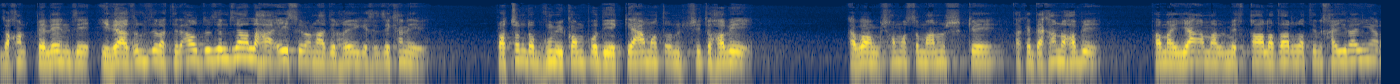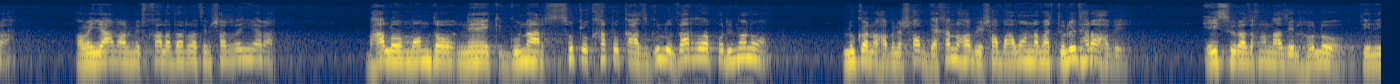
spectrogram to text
যখন পেলেন যে ইরাজুল্লাহ এই সুরা নাজির হয়ে গেছে, যেখানে প্রচণ্ড ভূমিকম্প দিয়ে কেয়ামত অনুষ্ঠিত হবে এবং সমস্ত মানুষকে তাকে দেখানো হবে। ফামা ইয়া আমাল মিসকাল আদারতিন খাইরাইয়ারা আমি ইয়া আমাল মিসকাল আদারতিন সারাইয়ারা ভালো, মন্দ, নেক, গুনার ছোটোখাটো কাজগুলো যারা পরিমাণও লুকানো হবে না, সব দেখানো হবে, সব আমল নামায় তুলে ধরা হবে। এই সুরা যখন নাজিল হলো, তিনি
